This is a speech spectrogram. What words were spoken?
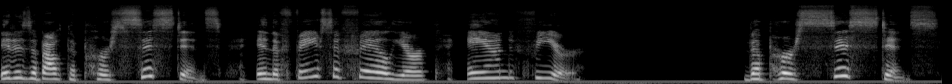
It is about the persistence in the face of failure and fear. The persistence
